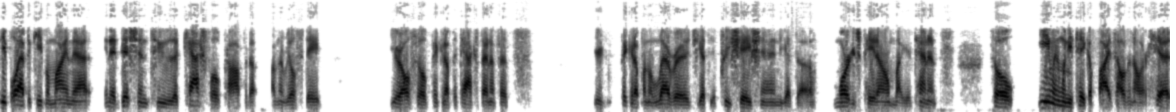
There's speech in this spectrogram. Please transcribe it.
people have to keep in mind that in addition to the cash flow profit on the real estate, you're also picking up the tax benefits you're picking up on the leverage, you get the appreciation, you get the mortgage paid down by your tenants. So even when you take a $5,000 hit,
